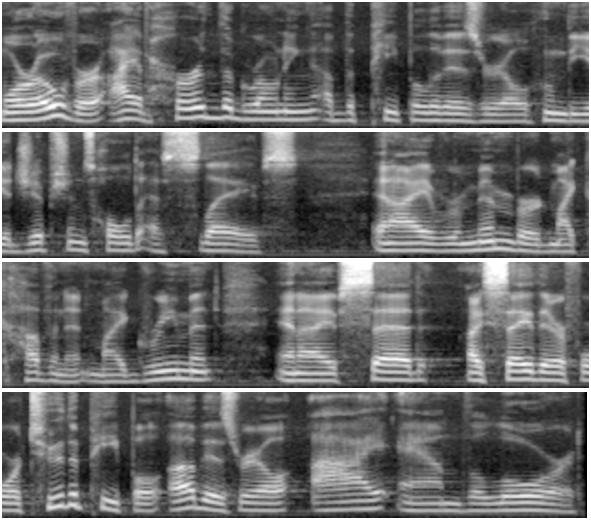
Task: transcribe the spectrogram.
Moreover, I have heard the groaning of the people of Israel, whom the Egyptians hold as slaves. And I remembered my covenant, my agreement, and I have said, I say therefore to the people of Israel, I am the Lord,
